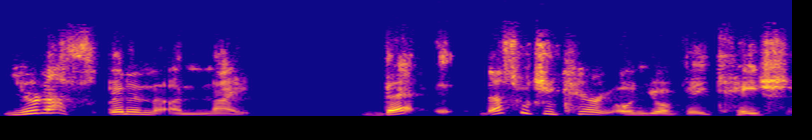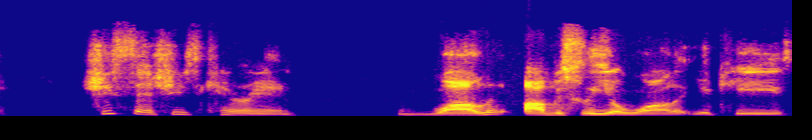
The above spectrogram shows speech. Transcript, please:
you're not spending a night that that's what you carry on your vacation. She said she's carrying wallet, obviously your wallet, your keys,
